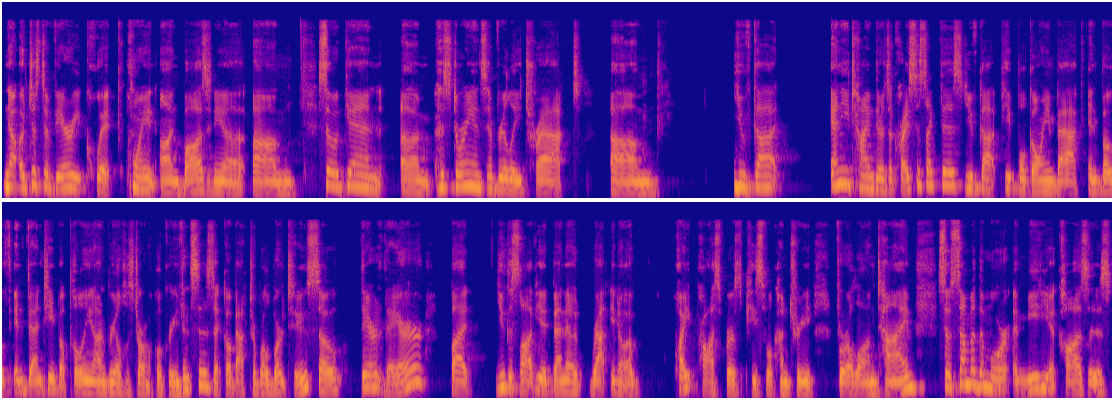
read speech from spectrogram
Now, uh, just a very quick point on Bosnia. Um, so, again, um, historians have really tracked. Um, you've got anytime there's a crisis like this, you've got people going back and both inventing but pulling on real historical grievances that go back to World War II. So they're there, but Yugoslavia had been a you know a quite prosperous, peaceful country for a long time. So some of the more immediate causes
